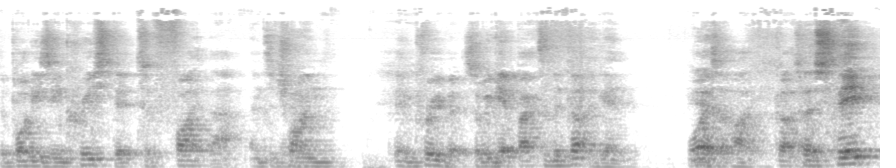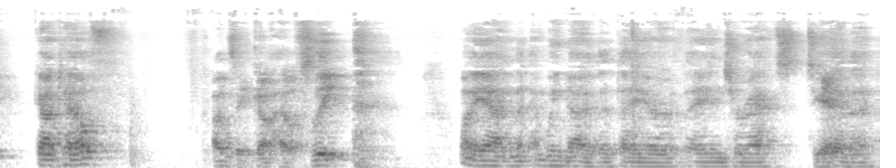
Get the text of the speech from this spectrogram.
the body's increased it to fight that and to try and improve it. So we get back to the gut again. Why is it high? Gut So health. sleep, gut health. I'd say gut health, sleep. Well, yeah, and, and we know that they are they interact together.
